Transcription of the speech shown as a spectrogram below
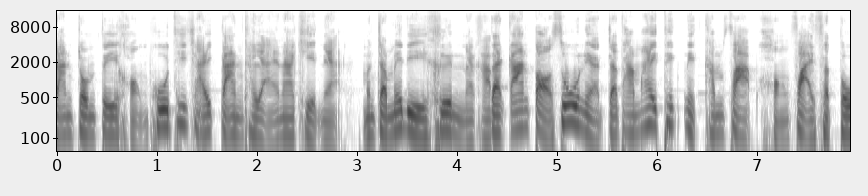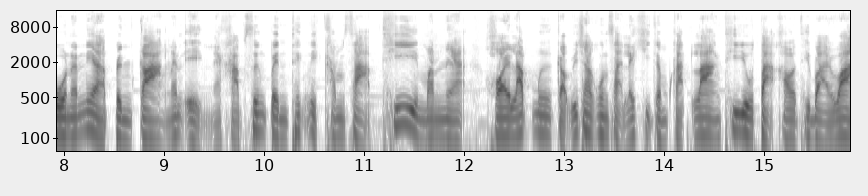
การโจมตีของผู้ที่ใช้การขยายอาณาเขตเนี่ย มันจะไม่ดีขึ้นนะครับแต่การต่อสู้เนี่ยจะทำให้เทคนิคคำสาปของฝ่ายศัตรูนั้นเนี่ยเป็นกลางนั่นเองนะครับซึ่งเป็นเทคนิคคำสาปที่มันเนี่ยคอยรับมือกับวิชาคุณใส่และขีดจำกัดล่างที่ยูตะเขาอธิบายว่า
